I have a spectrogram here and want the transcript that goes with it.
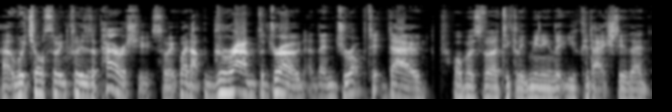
uh, which also included a parachute. So it went up, grabbed the drone, and then dropped it down almost vertically, meaning that you could actually then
